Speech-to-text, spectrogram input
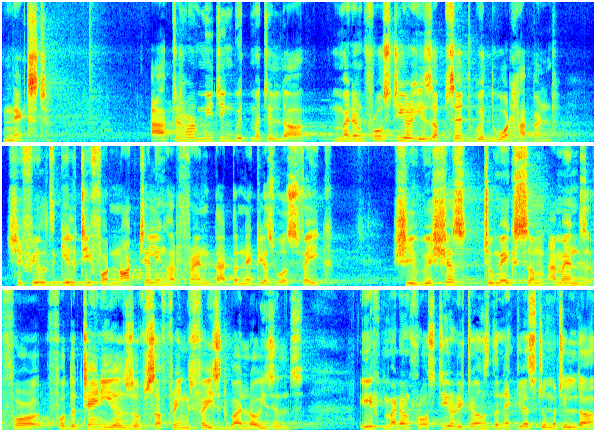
Next. After her meeting with Matilda, Madame Forestier is upset with what happened. She feels guilty for not telling her friend that the necklace was fake. She wishes to make some amends for, for the 10 years of suffering faced by Loisels. If Madame Forestier returns the necklace to Matilda,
